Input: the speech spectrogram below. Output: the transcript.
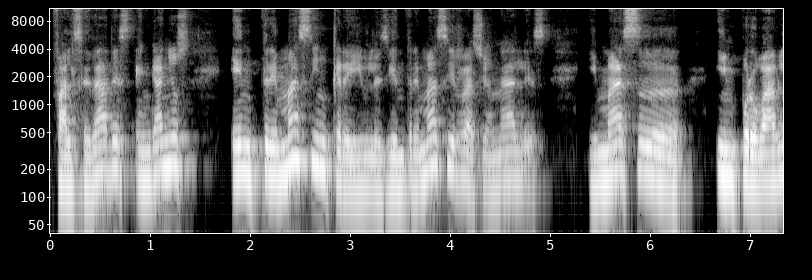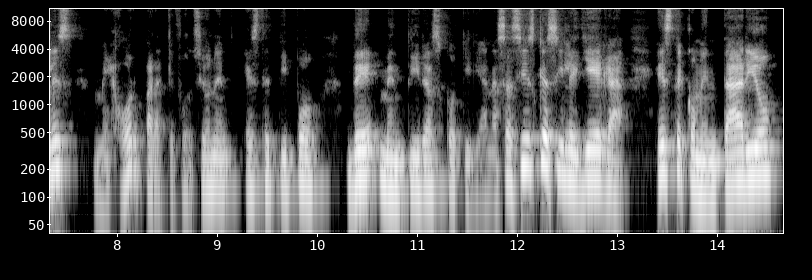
falsedades, engaños, entre más increíbles y entre más irracionales y más eh, improbables, mejor para que funcionen este tipo de mentiras cotidianas. Así es que si le llega este comentario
